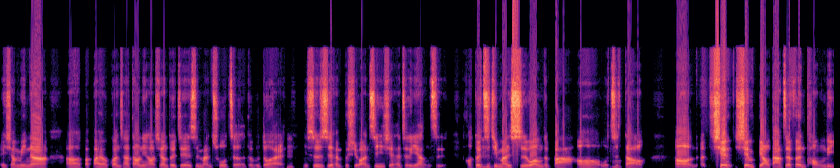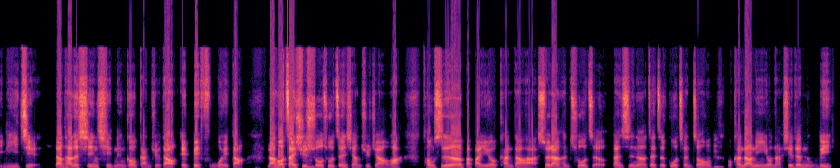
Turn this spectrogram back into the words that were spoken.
哎，小明啊，啊，爸爸有观察到你好像对这件事蛮挫折，对不对？你是不是很不喜欢自己现在这个样子？哦，对自己蛮失望的吧？哦，我知道。哦，先先表达这份同理理解，让他的心情能够感觉到，哎，被抚慰到。然后再去说出正向聚焦的话，同时呢，爸爸也有看到啊，虽然很挫折，但是呢，在这过程中，我看到你有哪些的努力，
